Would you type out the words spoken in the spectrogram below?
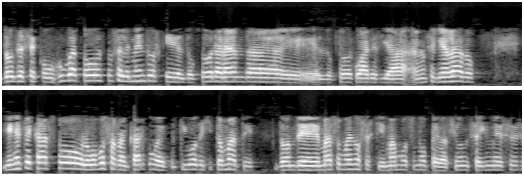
donde se conjuga todos estos elementos que el doctor Aranda, eh, el doctor Juárez ya han señalado. Y en este caso lo vamos a arrancar con el cultivo de jitomate, donde más o menos estimamos una operación seis meses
